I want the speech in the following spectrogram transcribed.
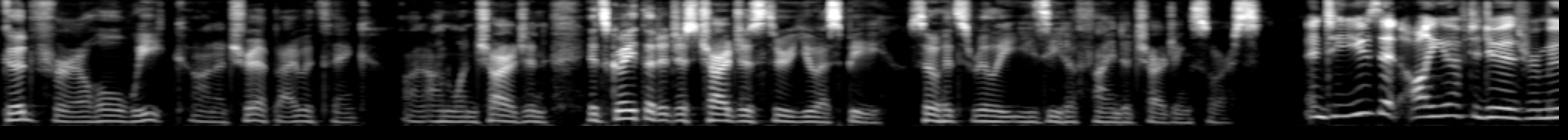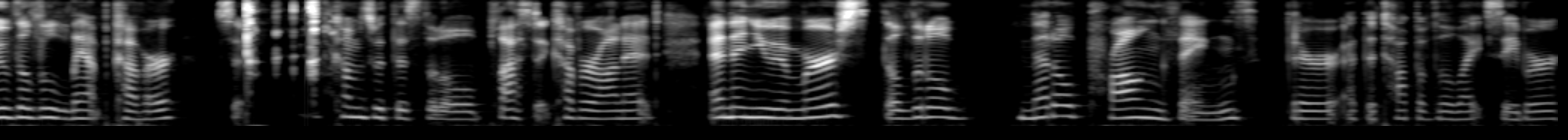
good for a whole week on a trip, I would think on, on one charge. And it's great that it just charges through USB. So it's really easy to find a charging source. And to use it, all you have to do is remove the little lamp cover. So it comes with this little plastic cover on it. And then you immerse the little metal prong things that are at the top of the lightsaber.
